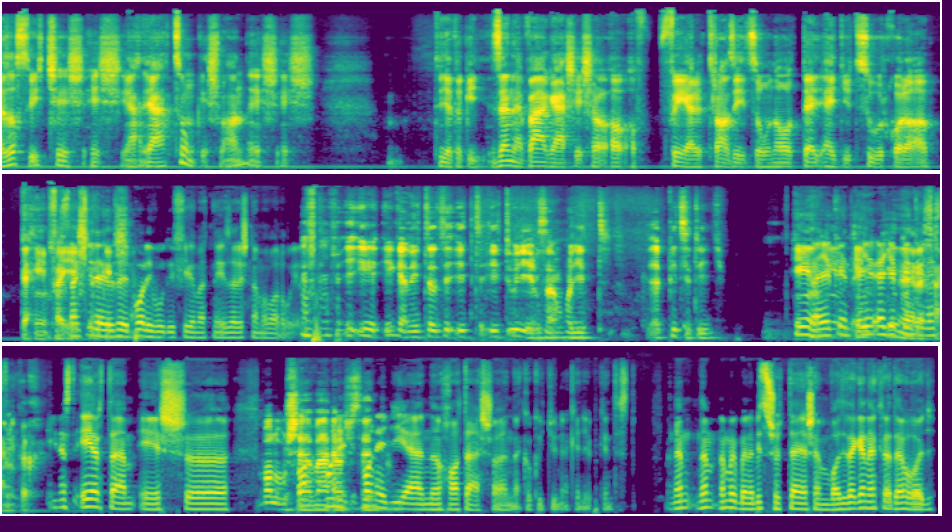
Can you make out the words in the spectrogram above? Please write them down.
ez a Switch, és, és játszunk, és van, és, és tudjátok így, zenevágás és a, a fél tranzitzóna ott egy, együtt szurkol a tehénfejésnek. Aztán kiderül, hogy egy bollywoodi filmet nézel, és nem a való élet. Igen, itt, itt, itt úgy érzem, hogy itt egy picit így én, De egyébként, én, én, egyébként én, én, ezt, én ezt értem, és van, van, egy, van egy ilyen hatása ennek a kütyűnek egyébként, ezt nem, nem, nem vagyok benne biztos, hogy teljesen vadidegenekre, de hogy,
